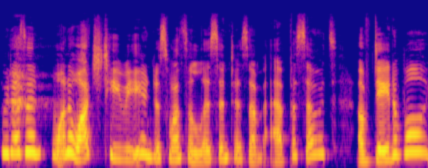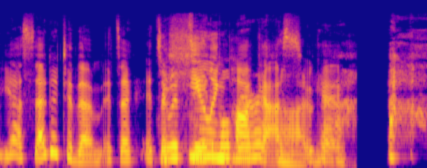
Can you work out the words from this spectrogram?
who doesn't want to watch TV and just wants to listen to some episodes of Dateable. Yeah, send it to them. It's a it's Do a a healing podcast. marathon, Okay. yeah.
